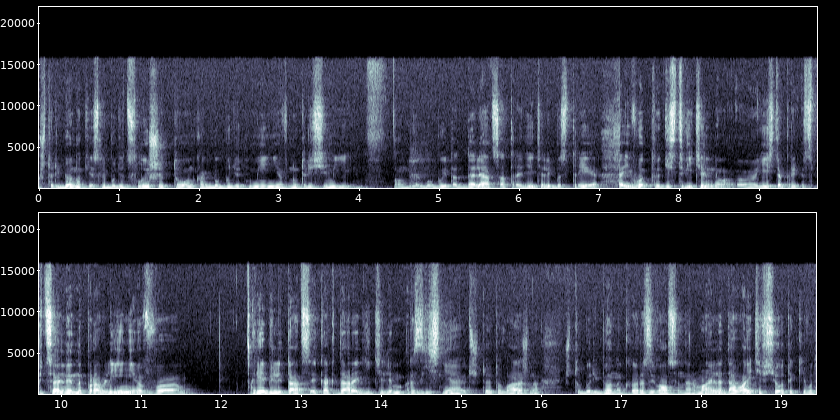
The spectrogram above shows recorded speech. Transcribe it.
что ребенок, если будет слышать, то он как бы будет менее внутри семьи. Он как бы будет отдаляться от родителей быстрее. И вот действительно э, есть специальное направление в реабилитации, когда родителям разъясняют, что это важно, чтобы ребенок развивался нормально, давайте все-таки, вот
